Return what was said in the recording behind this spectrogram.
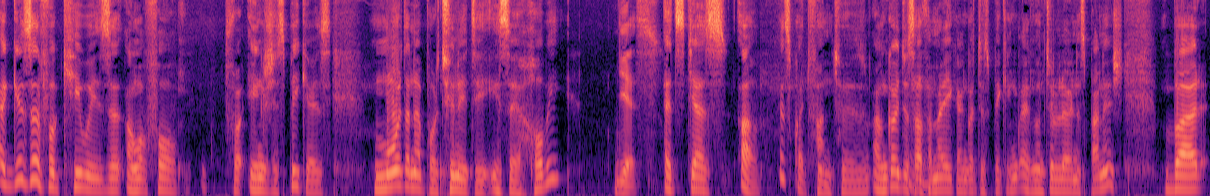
I guess that for Kiwis uh, or for for English speakers, more than opportunity is a hobby. yes. It's just oh, it's quite fun to. I'm going to South Mm. America. I'm going to speak. English, I'm going to learn Spanish, but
